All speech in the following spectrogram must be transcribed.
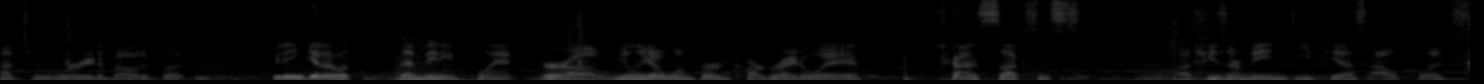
Not too worried about it but we didn't get a, that many plant or uh, we only got one bird card right away which kind of sucks since uh, she's our main DPS outputs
